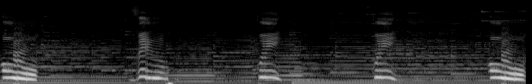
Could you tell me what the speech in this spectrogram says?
U, Vinh, Quy Quy, U,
